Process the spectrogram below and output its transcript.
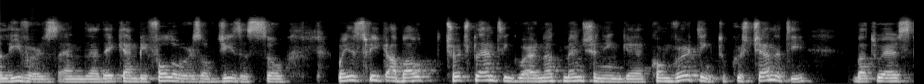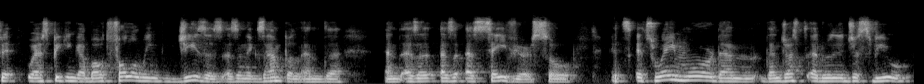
believers and they can be followers of jesus. So when you speak about church planting we are not mentioning converting to christianity but we are, spe- we are speaking about following jesus as an example. And uh, and as a as a savior. So it's it's way more than than just a religious view.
